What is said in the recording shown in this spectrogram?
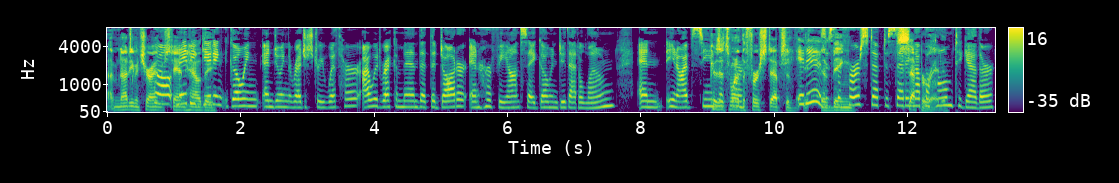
I'm not even sure I well, understand maybe how getting they... going and doing the registry with her. I would recommend that the daughter and her fiance go and do that alone. And you know, I've seen because it's one of the first steps of it is. Of it's the first step to setting separated. up a home together,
